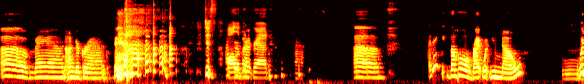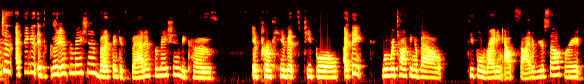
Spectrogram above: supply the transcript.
oh man, undergrad. Just all undergrad. of undergrad. Uh, I think the whole write what you know, mm. which is I think it's good information, but I think it's bad information because it prohibits people. I think when we're talking about people writing outside of yourself, right?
